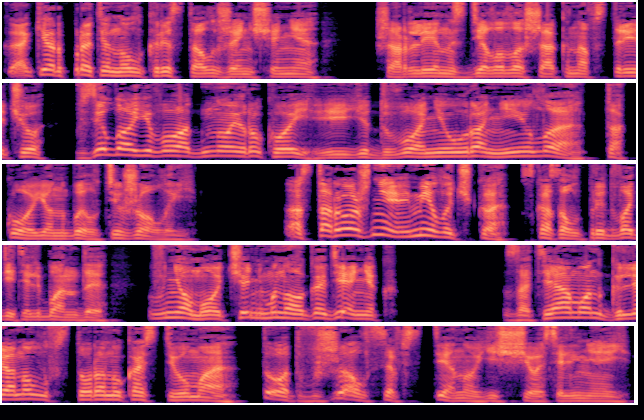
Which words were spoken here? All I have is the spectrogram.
Хакер протянул кристалл женщине. Шарлин сделала шаг навстречу, взяла его одной рукой и едва не уронила, такой он был тяжелый. «Осторожнее, милочка», — сказал предводитель банды, — «в нем очень много денег». Затем он глянул в сторону костюма, тот вжался в стену еще сильней.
